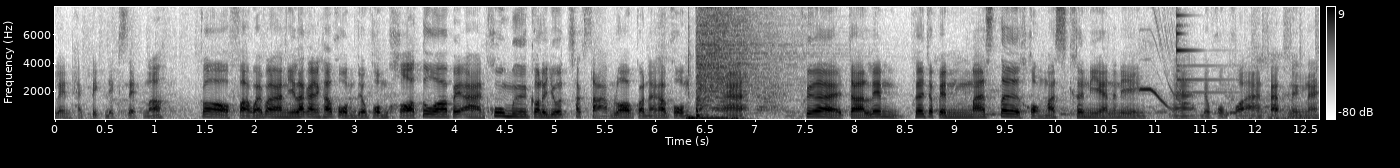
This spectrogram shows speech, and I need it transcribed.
เล่นแท็กติกเด็กเสร็จเนาะก็ฝากไว้ประมาณนี้แล้วกันครับผมเดี๋ยวผมขอตัวไปอ่านคู่มือกลยุทธ์สัก 3 รอบก่อนนะครับผมอ่าเพื่อจะเล่นเพื่อจะเป็นมาสเตอร์ของมัสเคเนียนั่นเองอ่าเดี๋ยวผมขออ่านแป๊บนึงนะ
